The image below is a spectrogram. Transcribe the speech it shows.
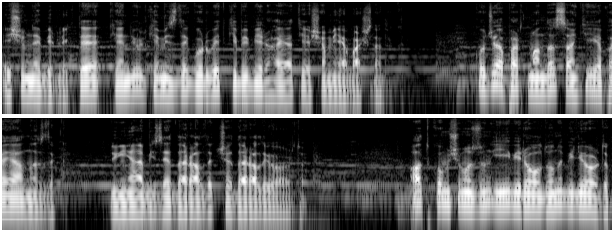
Eşimle birlikte kendi ülkemizde gurbet gibi bir hayat yaşamaya başladık. Koca apartmanda sanki yapayalnızdık. Dünya bize daraldıkça daralıyordu. Alt komşumuzun iyi biri olduğunu biliyorduk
